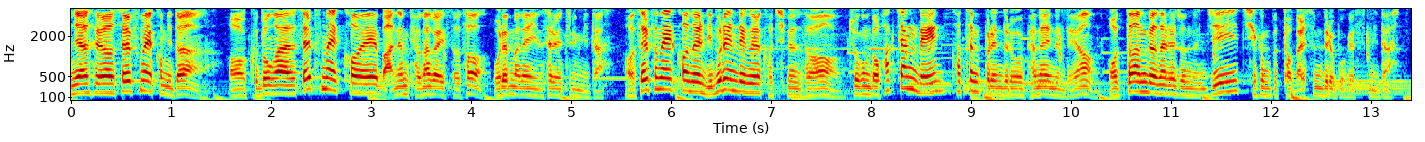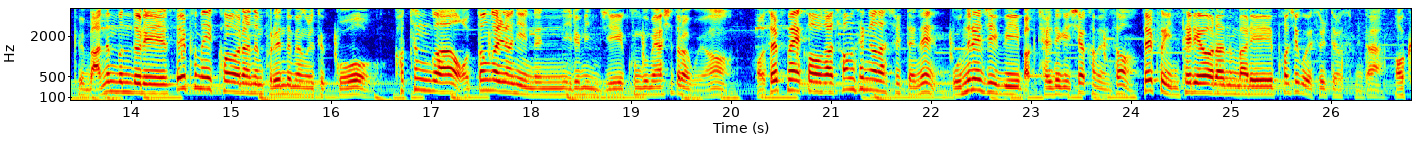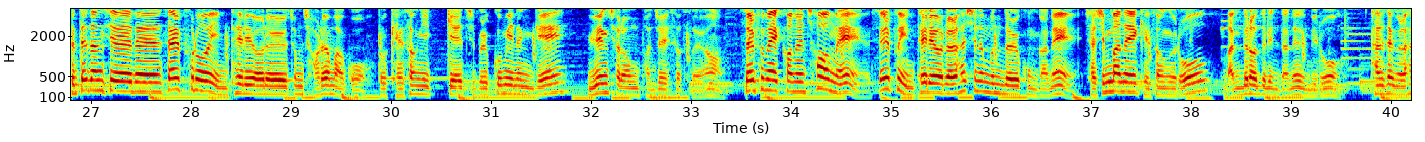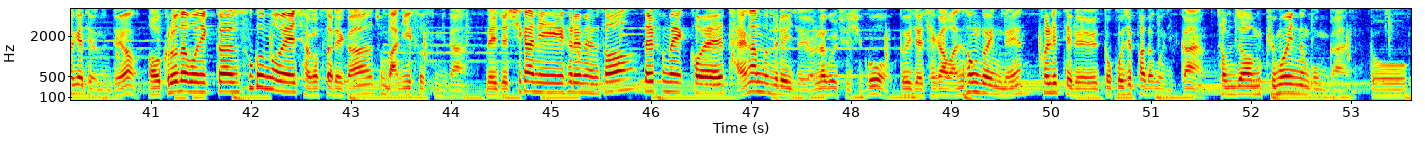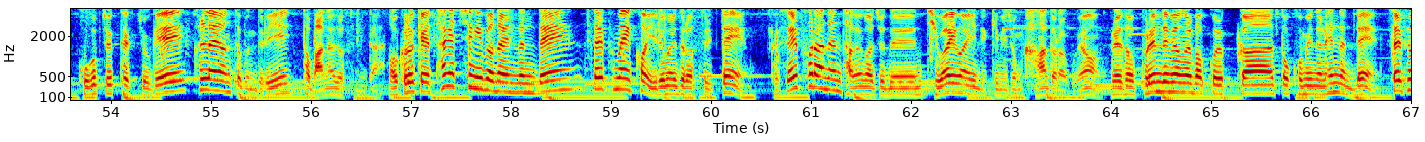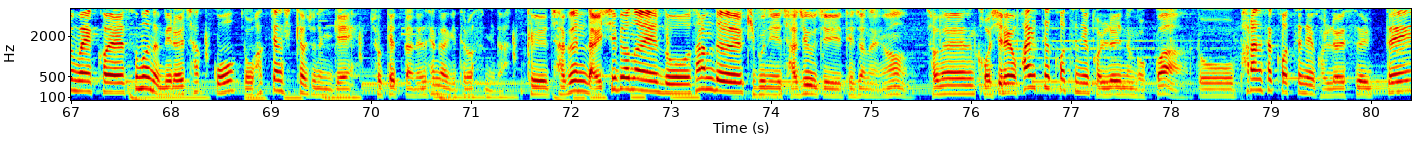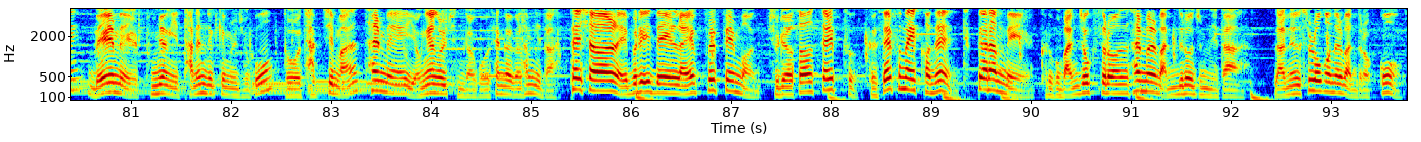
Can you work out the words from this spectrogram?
안녕하세요. 셀프메이커입니다 어, 그동안 셀프메이커에 많은 변화가 있어서 오랜만에 인사를 드립니다. 어, 셀프메이커는 리브랜딩을 거치면서 조금 더 확장된 커튼 브랜드로 변화했는데요. 어떠한 변화를 줬는지 지금부터 말씀드려 보겠습니다. 그 많은 분들이 셀프메이커라는 브랜드명을 듣고 커튼과 어떤 관련이 있는 이름인지 궁금해 하시더라고요. 어, 셀프메이커가 처음 생겨났을 때는 오늘의 집이 막 잘 되기 시작하면서 셀프 인테리어라는 말이 퍼지고 있을 때였습니다. 어, 그때 당시에는 셀프로 인테리어를 좀 저렴하고 또 개성 있게 집을 꾸미는 게 유행처럼 번져 있었어요. 셀프 메이커는 처음에 셀프 인테리어를 하시는 분들 공간에 자신만의 개성으로 만들어 드린다는 의미로 탄생을 하게 되었는데요. 어, 그러다 보니까 소규모의 작업 사례가 좀 많이 있었습니다. 근데 이제 시간이 흐르면서 셀프 메이커에 다양한 분들이 이제 연락을 주시고 또 이제 제가 완성도 있는 퀄리티를 또 고집하다 보니까 점점 규모 있는 공간 또 고급 주택 쪽에 클라이언트 분들이 더 많아졌습니다. 어, 그렇게 타겟층이 변화했는데 셀프 메이커 이름을 들었을 때 그 셀프라는 단어가 주는 DIY 느낌이 좀 강하더라고요. 그래서 브랜드명을 바꿀까 또 고민을 했는데 셀프 메이커의 숨은 의미를 찾고 또 확장시켜주는 게 좋겠다는 생각이 들었습니다. 그 작은 날씨 변화에도 사람들 기분이 좌지우지 되잖아요. 저는 거실에 화이트 커튼이 걸려 있는 것과 또 파란색 커튼이 걸려 있을 때 매일매일 분명히 다른 느낌을 주고 또 작지만 삶에 영향을 준다고 생각을 합니다. 스페셜 에브리데이 라이프 풀필먼 줄여서 셀프. 그 셀프 메이커는 특별한 매일 그리고 만족스러운 삶을 만들어 줍니다. 라는 슬로건을 만들었고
